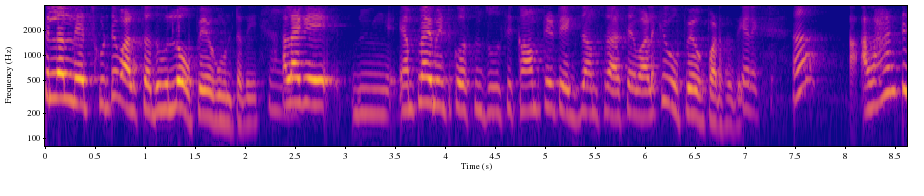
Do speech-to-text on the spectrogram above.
పిల్లలు నేర్చుకుంటే వాళ్ళ చదువుల్లో ఉపయోగం ఉంటుంది. అలాగే ఎంప్లాయ్మెంట్ కోసం చూసి కాంపిటేటివ్ ఎగ్జామ్స్ రాసే వాళ్ళకి ఉపయోగపడుతుంది? అలాంటి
